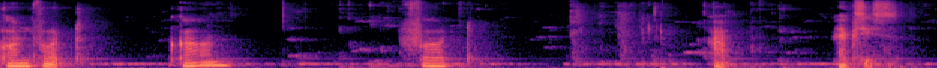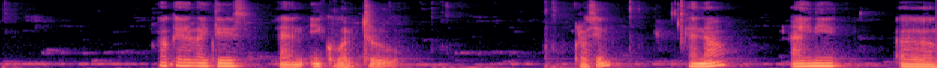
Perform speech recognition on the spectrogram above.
convert convert up axis. Okay like this and equal true closing. And now I need a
